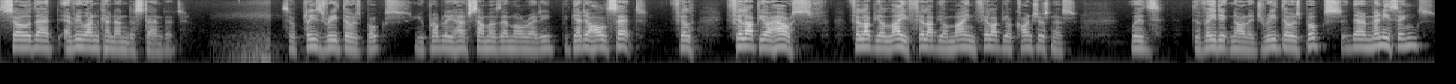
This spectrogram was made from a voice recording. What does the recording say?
so that everyone can understand it. So please read those books. You probably have some of them already. Get a whole set. Fill, fill up your house, fill up your life, fill up your mind, fill up your consciousness with the Vedic knowledge. Read those books. There are many things.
